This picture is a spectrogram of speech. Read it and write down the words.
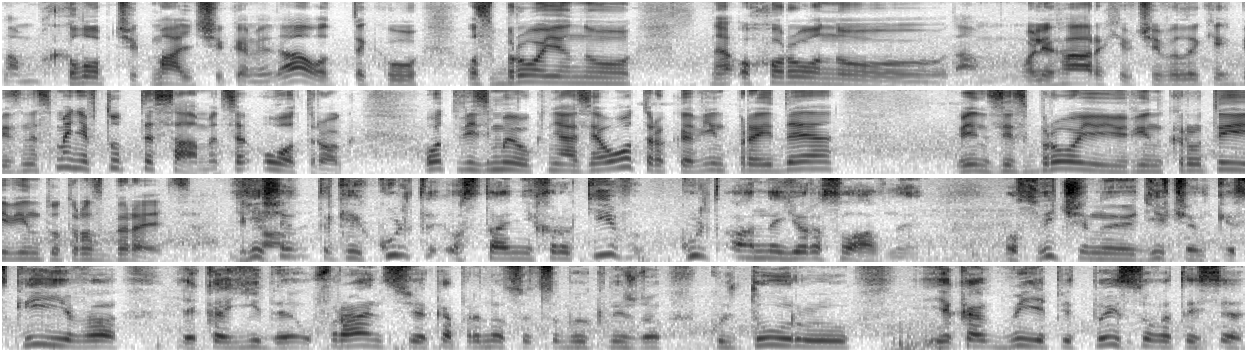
там, хлопчик мальчиками, да, от таку озброєну охорону там, олігархів чи великих бізнесменів. Тут те саме, це отрок. От візьми у князя отрока, він прийде. Він зі зброєю, він крутий, він тут розбереться. Є ще такий культ останніх років культ Анни Ярославни, освіченої дівчинки з Києва, яка їде у Францію, яка приносить з собою книжну культуру, яка вміє підписуватися.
